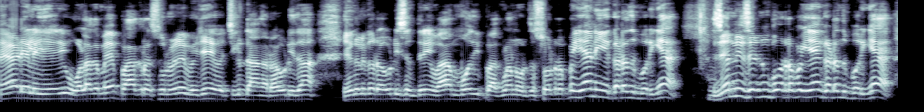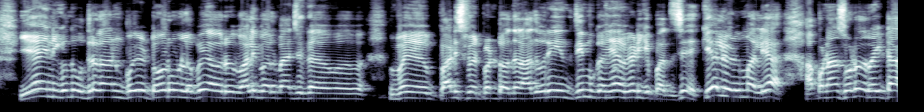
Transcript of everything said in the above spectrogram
மேடையில ஏறி உலகமே பாக்குற சூழ்நிலை விஜயை வச்சுக்கிட்டு நாங்க ரவுடி தான் எங்களுக்கும் ரவுடி சந்திரி வா மோதி பார்க்கலாம்னு ஒருத்தர் சொல்றப்ப ஏன் நீங்க கடந்து போறீங்க? ஜென்னி செட்னு போடுறப்ப ஏன் கடந்து போறீங்க? ஏன் இன்னைக்கு வந்து உத்தரகாண்ட் போய் டோரூன்ல போய் அவர் வாலிபால் மேட்சுக்கு போய் பார்ட்டிசிபேட் பண்ணிட்டு வந்தார்? அது வரையும் திமுக ஏன் வேடிக்கை பார்த்துச்சு? கேள்வி எழுமா இல்லையா? அப்ப நான் சொல்றது ரைட்டா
